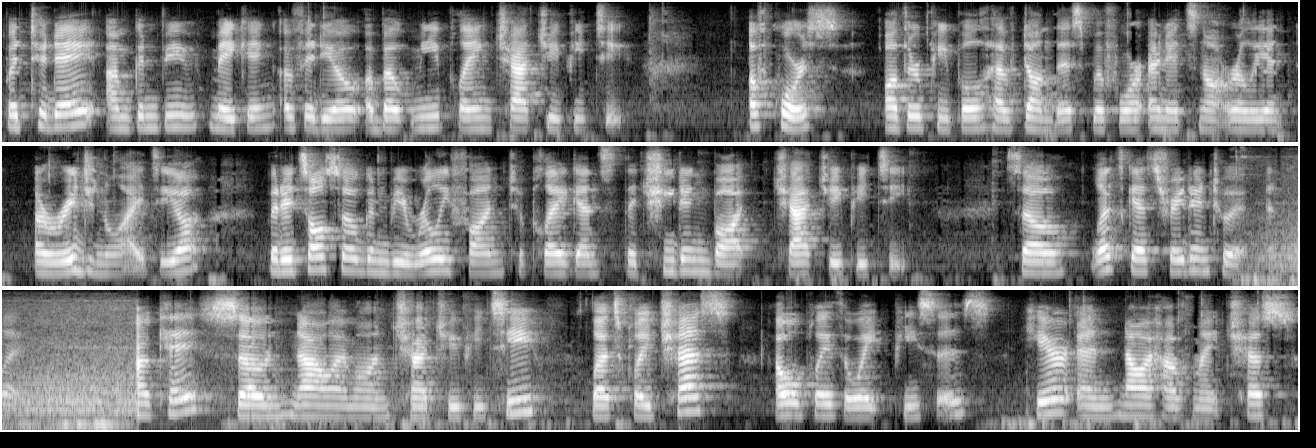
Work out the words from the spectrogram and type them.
but today I'm going to be making a video about me playing ChatGPT. Of course, other people have done this before and it's not really an original idea, but it's also going to be really fun to play against the cheating bot ChatGPT. So let's get straight into it and play. Okay, so now I'm on ChatGPT. Let's play chess. I will play the white pieces here, and now I have my chess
